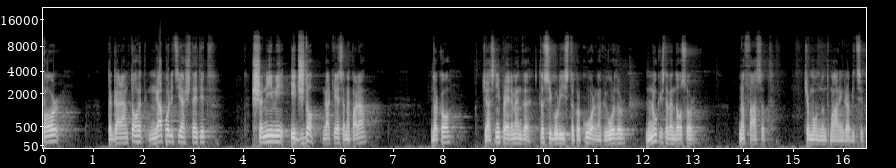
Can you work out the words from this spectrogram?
por të garantohet nga Policia e Shtetit shënimi i çdo ngarkese me para, ndërkohë që asnjë prej elementëve të sigurisë të kërkuar nga ky urdhër nuk ishte vendosur në thasët që mundën të marrin grabitësit.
